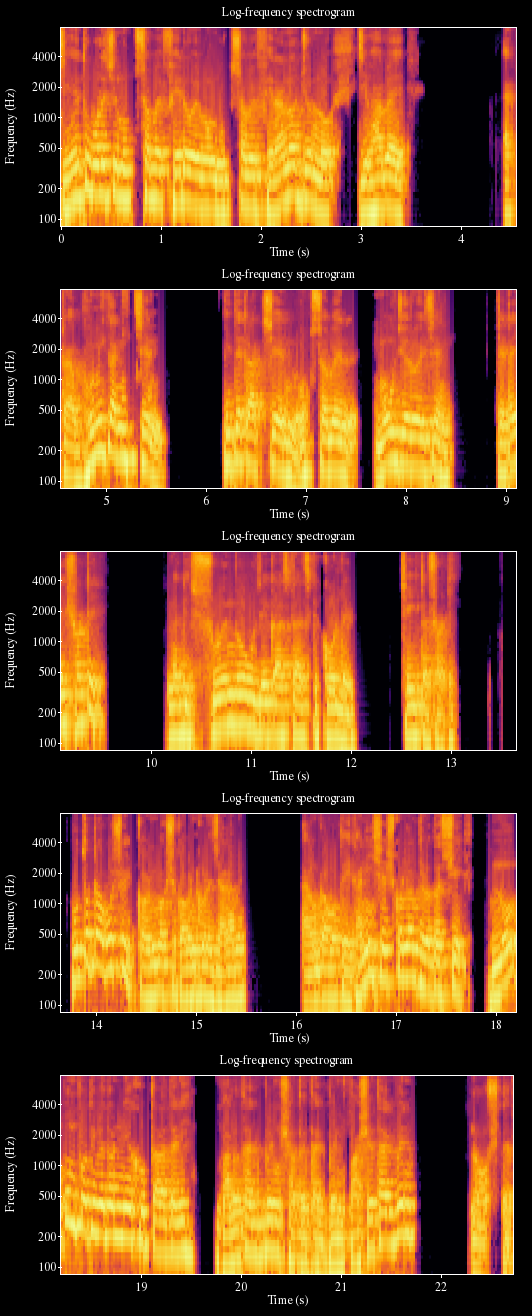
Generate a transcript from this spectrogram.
যেহেতু বলেছেন উৎসবে ফেরো এবং উৎসবে ফেরানোর জন্য যেভাবে একটা ভূমিকা নিচ্ছেন ফিতে কাটছেন, উৎসবের মৌজে রয়েছেন, সেটাই সঠিক? নাকি সুরেন্দ্রবাবু যে কাজটা আজকে করলেন, সেইটা সঠিক? উত্তরটা অবশ্যই কমেন্ট বক্সে কমেন্ট করে জানাবেন। এমনকার মতো এখানেই শেষ করলাম। ফেরত আসছি নতুন প্রতিবেদন নিয়ে খুব তাড়াতাড়ি। ভালো থাকবেন, সাথে থাকবেন, পাশে থাকবেন। নমস্কার।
